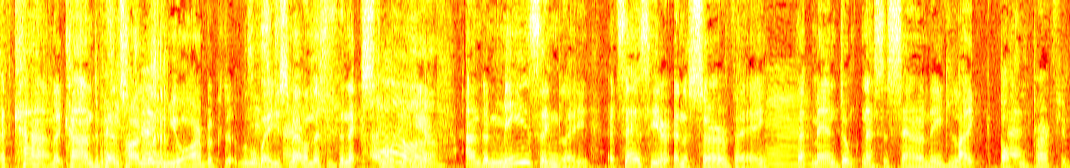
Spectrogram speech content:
it can, it can. Depends how true. lean you are, but the way you true. smell. And this is the next story Oh. here. And amazingly, it says here in a survey that men don't necessarily like bottled perfume.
